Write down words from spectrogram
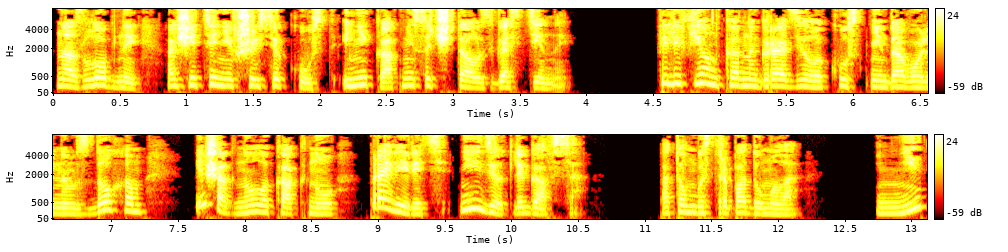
на злобный, ощетинившийся куст и никак не сочеталось с гостиной. Филифьонка наградила куст недовольным вздохом и шагнула к окну, проверить, не идет ли Гавса. Потом быстро подумала. «Нет,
